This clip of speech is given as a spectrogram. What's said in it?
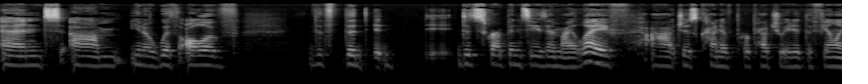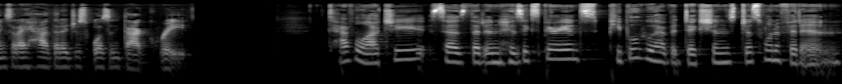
And um, you know with all of the, the discrepancies in my life uh, just kind of perpetuated the feelings that i had that i just wasn't that great. Tavolacci says that in his experience people who have addictions just want to fit in.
